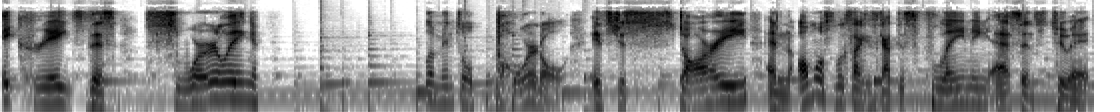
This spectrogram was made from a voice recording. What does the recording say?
it creates this swirling elemental portal. It's just starry and almost looks like it's got this flaming essence to it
